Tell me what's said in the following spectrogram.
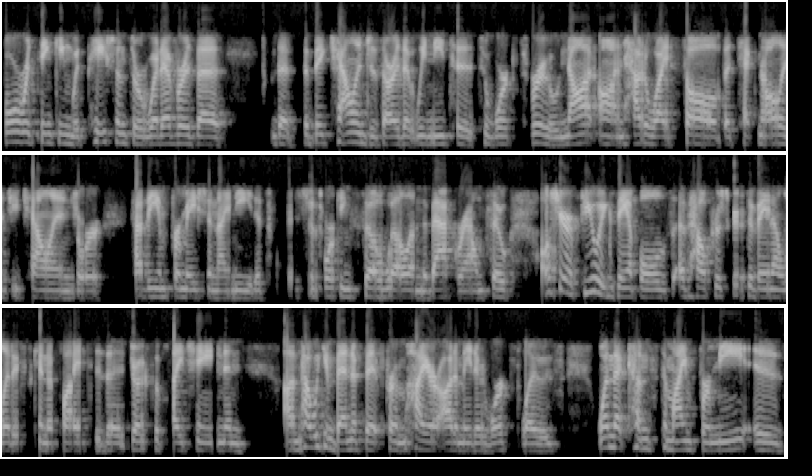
forward thinking with patients or whatever the the, the big challenges are that we need to, to work through, not on how do I solve a technology challenge or have the information I need. It's, it's just working so well in the background. So I'll share a few examples of how prescriptive analytics can apply to the drug supply chain and um, how we can benefit from higher automated workflows. One that comes to mind for me is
